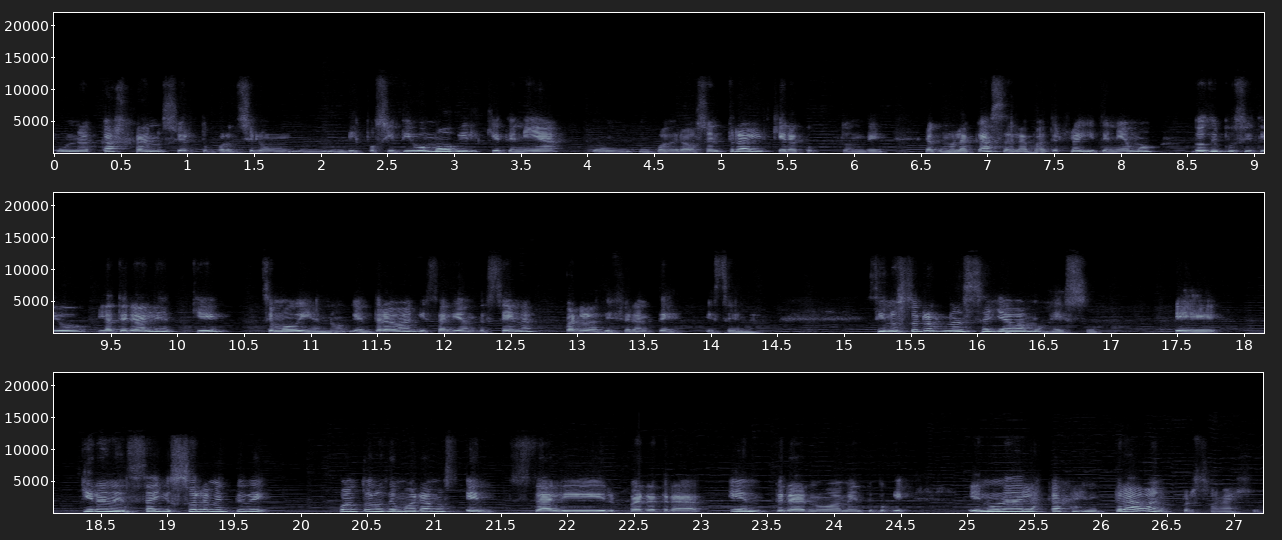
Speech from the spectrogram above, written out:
una caja, ¿no es cierto?, por decirlo, un, dispositivo móvil que tenía un, cuadrado central, que era, donde, era como la casa de la Butterfly, y teníamos dos dispositivos laterales que se movían, ¿no? entraban y salían de escena para las diferentes escenas. Si nosotros no ensayábamos eso eh, que eran ensayos solamente de cuánto nos demoramos en salir para atrás, entrar nuevamente, porque en una de las cajas entraban personajes.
